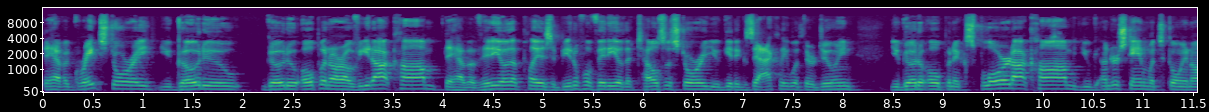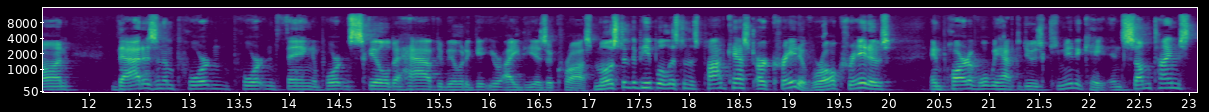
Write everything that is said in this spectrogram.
They have a great story. You go to go to openrov.com. They have a video that plays, a beautiful video that tells a story. You get exactly what they're doing. You go to openexplorer.com. You understand what's going on. That is an important, important thing, important skill to have to be able to get your ideas across. Most of the people listening to this podcast are creative. We're all creatives, and part of what we have to do is communicate. And sometimes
